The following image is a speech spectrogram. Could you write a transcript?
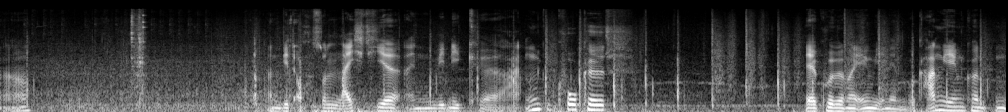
Ja. Man wird auch so leicht hier ein wenig äh, angekokelt. Wäre cool, wenn wir irgendwie in den Vulkan gehen könnten.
